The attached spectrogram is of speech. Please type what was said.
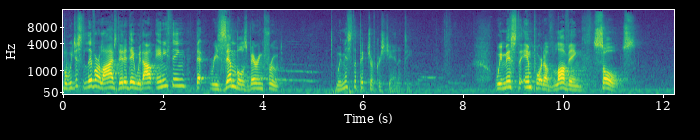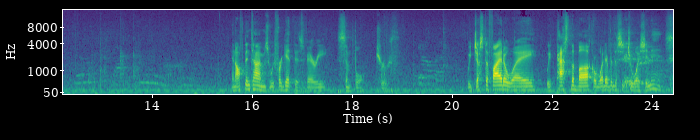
But we just live our lives day to day without anything that resembles bearing fruit. We miss the picture of Christianity. We miss the import of loving souls. And oftentimes we forget this very simple truth. We justify it away. We pass the buck or whatever the situation is.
